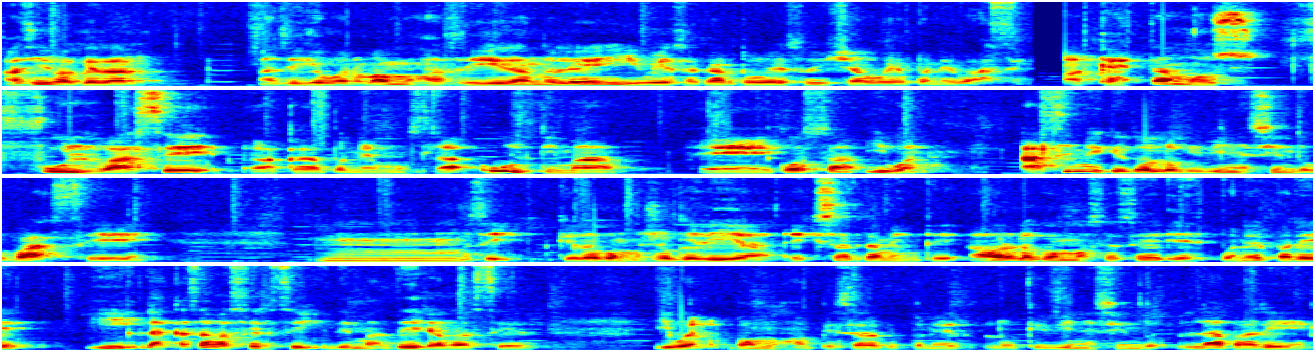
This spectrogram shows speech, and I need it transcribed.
así va a quedar. Así que bueno vamos a seguir dándole y voy a sacar todo eso y ya voy a poner base. Acá estamos full base. Acá ponemos la última eh, cosa. Y bueno así me quedó lo que viene siendo base. Mm, sí quedó como yo quería exactamente. Ahora lo que vamos a hacer es poner pared y la casa va a ser sí de madera va a ser. Y bueno vamos a empezar a poner lo que viene siendo la pared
